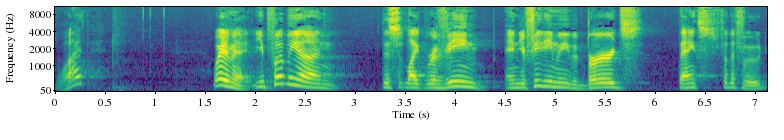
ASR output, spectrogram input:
What? Wait a minute. You put me on this like ravine and you're feeding me with birds. Thanks for the food.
